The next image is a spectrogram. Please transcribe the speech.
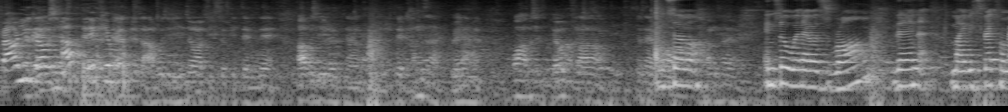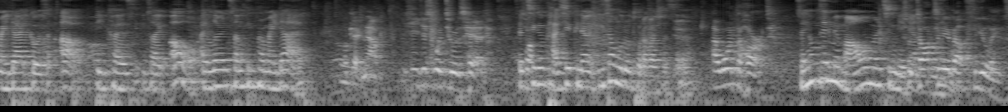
value goes up. If 내가 you're 그래서 아버지를 인정할 수 있었기 때문에 아버지를 그냥 되게 감사해. 왜냐면 와 아버지 배웠구나. 그래서 그냥 어, So- 감사해요. And so when I was wrong, then my respect for my dad goes up because it's like, oh, I learned something from my dad. okay, now he just went to his head. 그래서 지금 다시 그냥 이성으로 돌아가셨어요. I want the heart. 그래서 형제님의 마음을 지금 So 얘기하는 talk to me 거예요. about feelings.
